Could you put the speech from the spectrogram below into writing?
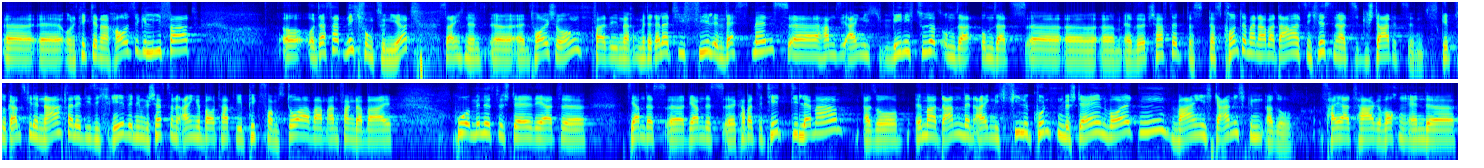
äh, äh und kriegt die nach Hause geliefert. Äh, und das hat nicht funktioniert. Das ist eigentlich eine äh, Enttäuschung. Quasi nach, mit relativ viel Investments äh, haben sie eigentlich wenig Zusatzumsatz äh, äh, erwirtschaftet. Das, das, konnte man aber damals nicht wissen, als sie gestartet sind. Es gibt so ganz viele Nachteile, die sich Rewe in dem Geschäftsmodell eingebaut hat, wie Pick vom Store war am Anfang dabei, hohe Mindestbestellwerte, Sie haben das, äh, die haben das äh, Kapazitätsdilemma. Also immer dann, wenn eigentlich viele Kunden bestellen wollten, war eigentlich gar nicht, also Feiertage, Wochenende,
